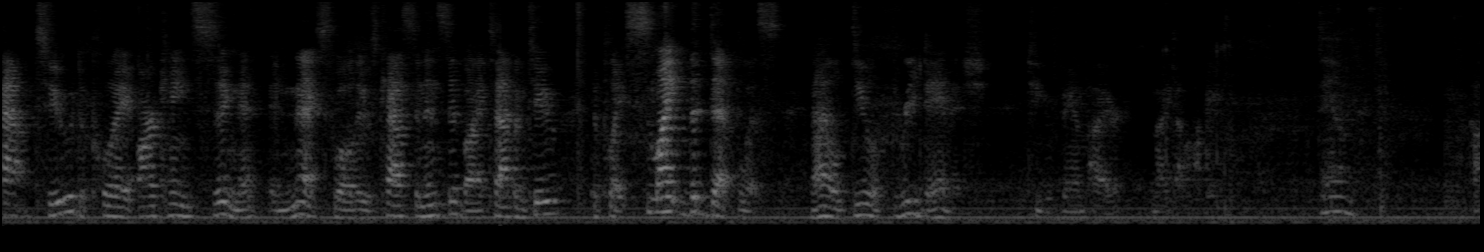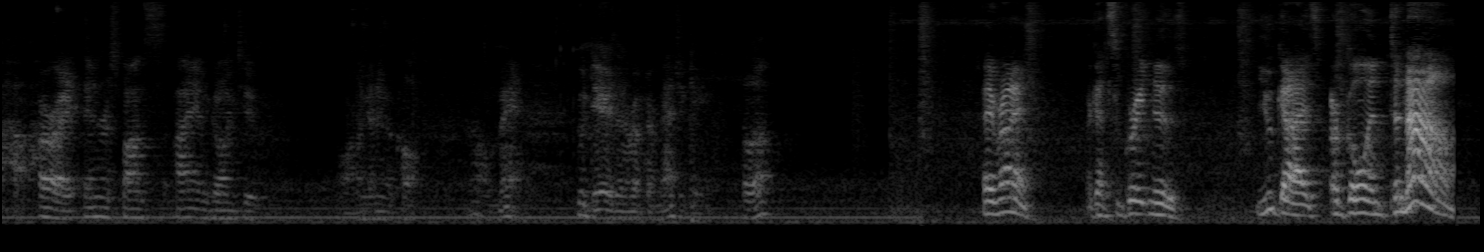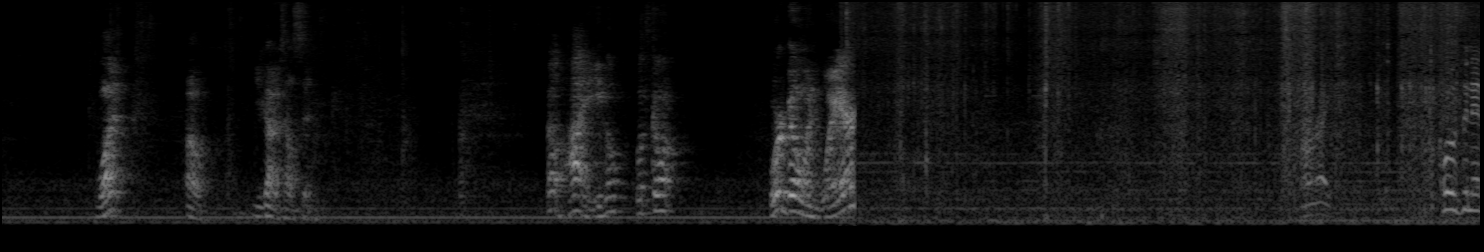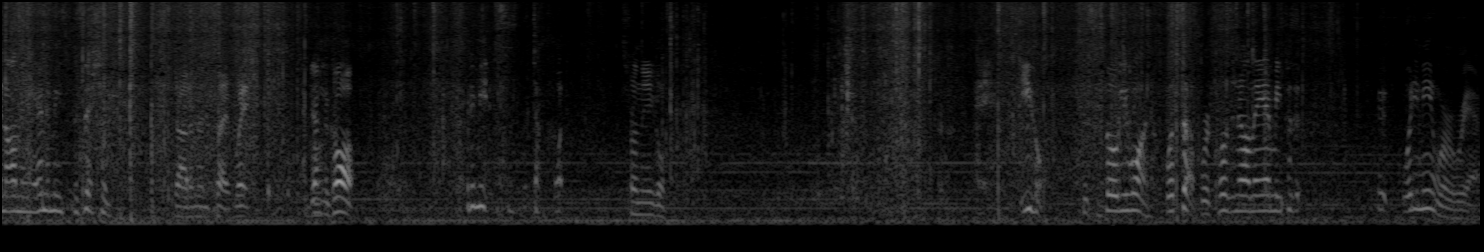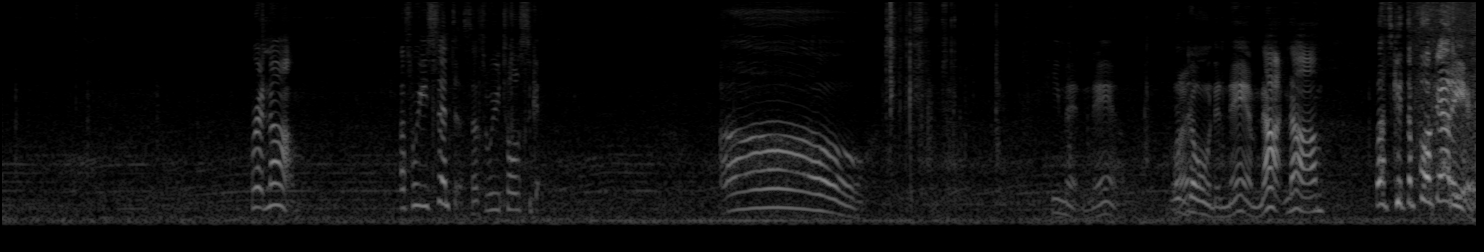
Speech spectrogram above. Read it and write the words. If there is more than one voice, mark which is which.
Speaker 1: tap two to play Arcane Signet, and next what I'll do is cast an instant by tapping two to play Smite the Deathless, and I will deal three damage to your vampire Nighthawk.
Speaker 2: Damn.
Speaker 1: Haha.
Speaker 2: All right. In response, I am going to. Well, I'm getting a call.
Speaker 1: Oh man, who dares interrupt our magic game?
Speaker 2: Hello.
Speaker 3: Hey Ryan, I got some great news. You guys are going to NAMM.
Speaker 2: What? Oh, you gotta tell Sid.
Speaker 1: Oh, hi Eagle. What's going? We're going where?
Speaker 4: All right. Closing in on the enemy's position.
Speaker 2: Got him in sight. Wait,
Speaker 4: I'm getting a call. What do you mean? This is- the What?
Speaker 2: it's from the Eagle.
Speaker 4: Eagle, this is Bogey One. What's up? We're closing in on the enemy position. What do you mean where are we're at? We're at NAMM. That's where you sent us. That's where you told us to go. Oh. He meant NAMM. We're going to Nam, not Nam. Let's get the fuck out of here.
